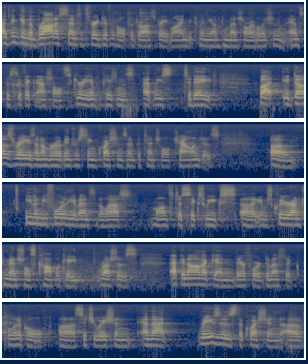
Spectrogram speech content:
I think in the broadest sense, it's very difficult to draw a straight line between the unconventional revolution and specific national security implications, at least to date. But it does raise a number of interesting questions and potential challenges. Um, even before the events of the last month to six weeks, uh, it was clear unconventionals complicate Russia's economic and therefore domestic political uh, situation, and that raises the question of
